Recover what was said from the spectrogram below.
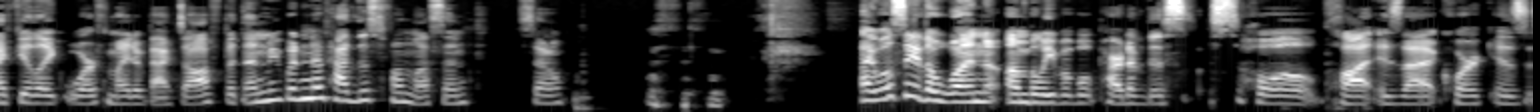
I feel like Worf might have backed off, but then we wouldn't have had this fun lesson. So I will say the one unbelievable part of this whole plot is that Quark is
